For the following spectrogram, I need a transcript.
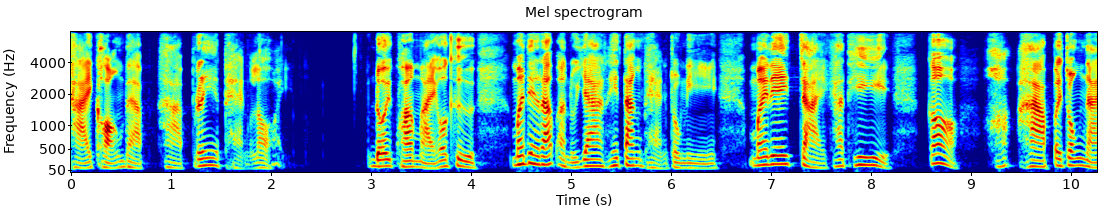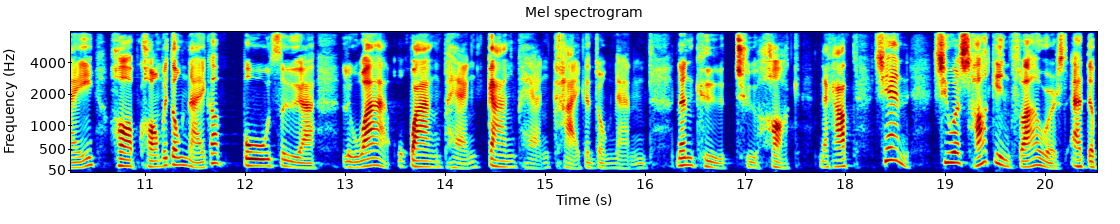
ขายของแบบหาเร่แผงลอย โดยความหมายก็คือ ไม่ได้รับอนุญาตให้ตั้งแผงตรงนี้ ไม่ได้จ่ายค่าที่ ก็หหาบไปตรงไหน หอบของไปตรงไหนก็ ปูเสือ หรือว่าวางแผงกลางแผงขายกันตรงนั้น นั่นคือ to hawk นะครับ เช่น she was hawking flowers at the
